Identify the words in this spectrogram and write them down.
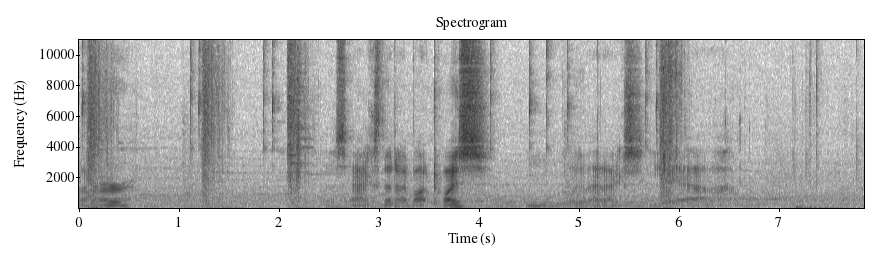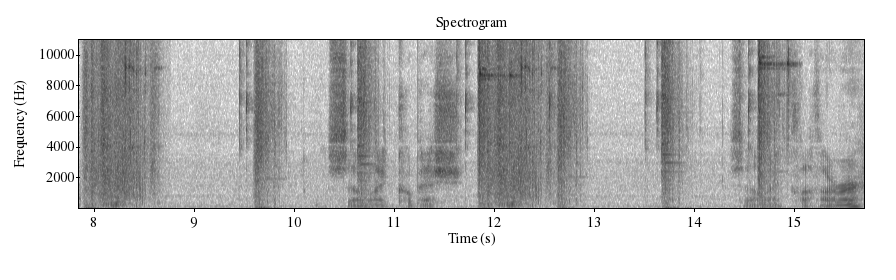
Better. This axe that I bought twice. Ooh, look at that axe. Yeah. Sell my Khopesh. Sell my cloth armor.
